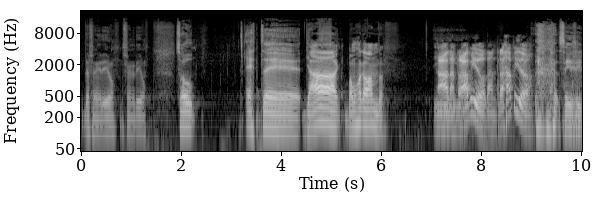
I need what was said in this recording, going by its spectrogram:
Definitivo, definitivo. So, este, ya vamos acabando. Y- Ah, tan rápido, tan rápido. sí, sí.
